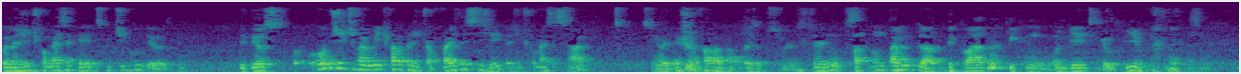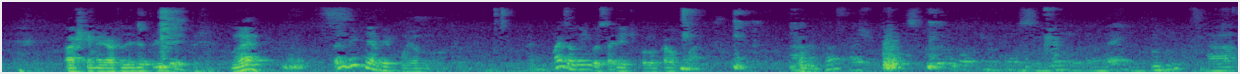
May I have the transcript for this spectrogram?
quando a gente começa a querer discutir com Deus. Né? E Deus objetivamente fala pra gente, ó, faz desse jeito. A gente começa assim, olha, Senhor, deixa eu falar uma coisa pro senhor. O senhor não está muito habituado aqui com o ambiente que eu vivo. Eu acho que é melhor fazer de outro jeito. Não é? Também tem a ver com eu no controle. né? Mais alguém gostaria de colocar alguma comentário? Acho que um pouquinho com o segundo também. Uhum. Ah,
